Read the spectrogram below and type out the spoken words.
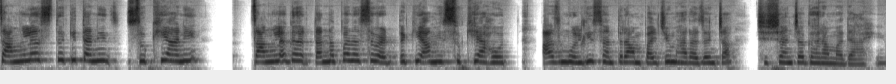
चांगलं असतं की त्यांनी सुखी आणि चांगलं घर त्यांना पण असं वाटतं की आम्ही सुखी आहोत. आज मुलगी संत रामपालजी महाराजांच्या शिष्यांच्या घरामध्ये आहे.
